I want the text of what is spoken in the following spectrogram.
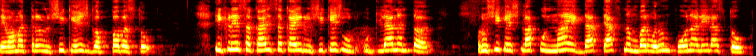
तेव्हा मात्र ऋषिकेश गप्प बसतो. इकडे सकाळी सकाळी ऋषिकेश उठल्यानंतर ऋषिकेशला पुन्हा एकदा त्याच नंबरवरून फोन आलेला असतो.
